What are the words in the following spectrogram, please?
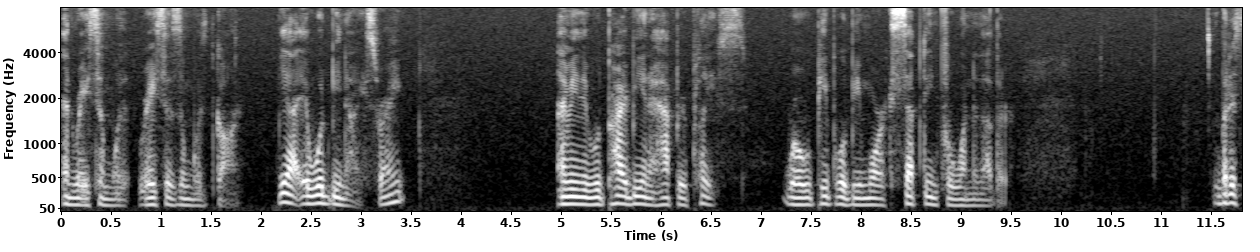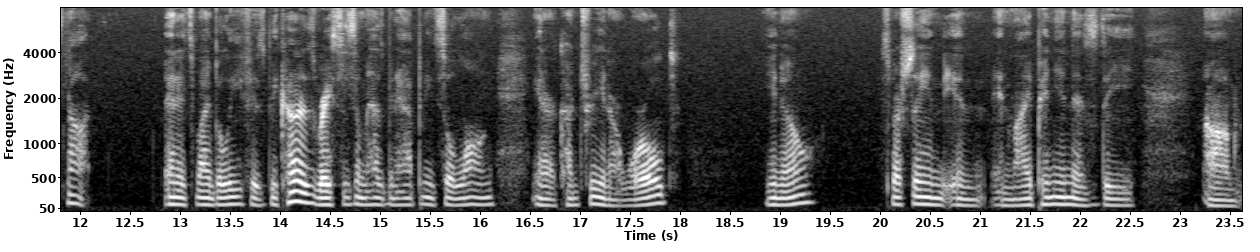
and racism was, racism was gone. Yeah, it would be nice, right? I mean, it would probably be in a happier place where people would be more accepting for one another. But it's not. And it's my belief is because racism has been happening so long in our country, in our world, you know, especially in, in, in my opinion, as the um,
